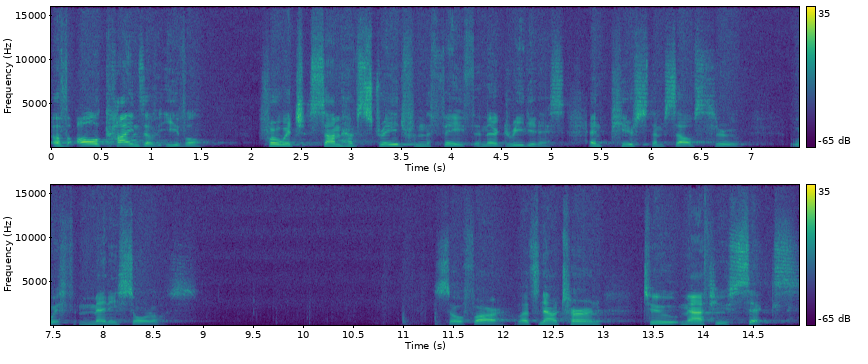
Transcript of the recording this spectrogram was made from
of all kinds of evil, for which some have strayed from the faith in their greediness and pierced themselves through with many sorrows. So far. Let's now turn to Matthew 6.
